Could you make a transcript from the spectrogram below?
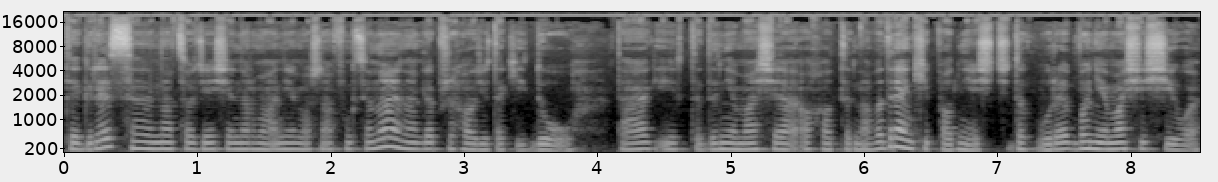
tygrys. Na co dzień się normalnie można funkcjonować, nagle przychodzi taki dół, tak? I wtedy nie ma się ochoty nawet ręki podnieść do góry, bo nie ma się siły.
